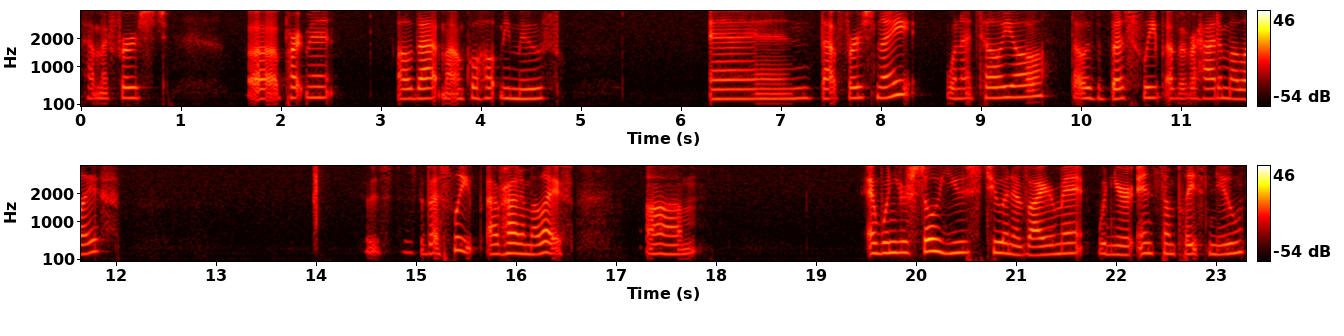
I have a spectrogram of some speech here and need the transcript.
had my first uh, apartment, all that. My uncle helped me move. And that first night, when I tell y'all, that was the best sleep I've ever had in my life. It was, it was the best sleep I've had in my life. Um, and when you're so used to an environment, when you're in some place new,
